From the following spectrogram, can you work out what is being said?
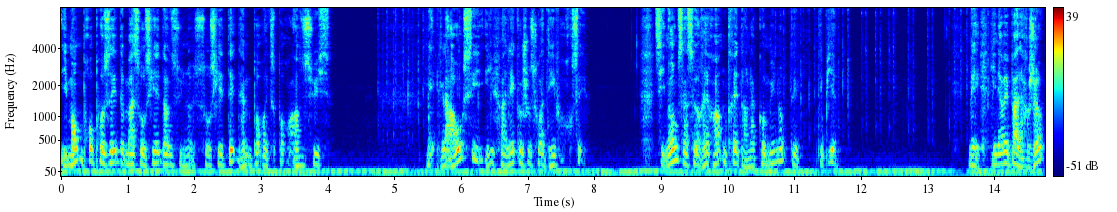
ils m'ont proposé de m'associer dans une société d'import-export en Suisse. Mais là aussi, il fallait que je sois divorcé. Sinon, ça serait rentré dans la communauté des biens. Mais ils n'avaient pas d'argent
